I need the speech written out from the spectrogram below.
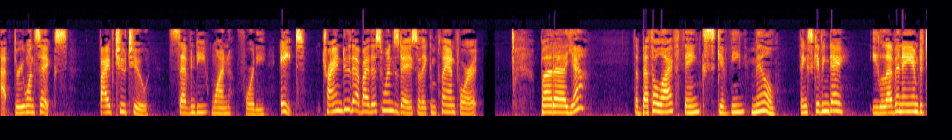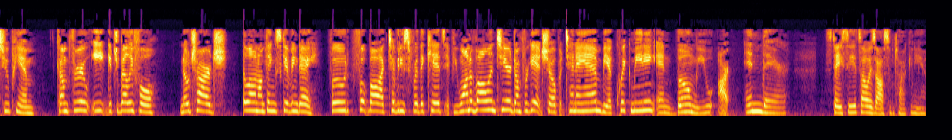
at 316 522 7148. Try and do that by this Wednesday so they can plan for it. But uh yeah, the Bethel Life Thanksgiving meal. Thanksgiving Day, 11 a.m. to 2 p.m. Come through, eat, get your belly full. No charge. Alone on Thanksgiving Day. Food, football, activities for the kids. If you want to volunteer, don't forget, show up at 10 a.m., be a quick meeting, and boom, you are in there. Stacie, it's always awesome talking to you.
